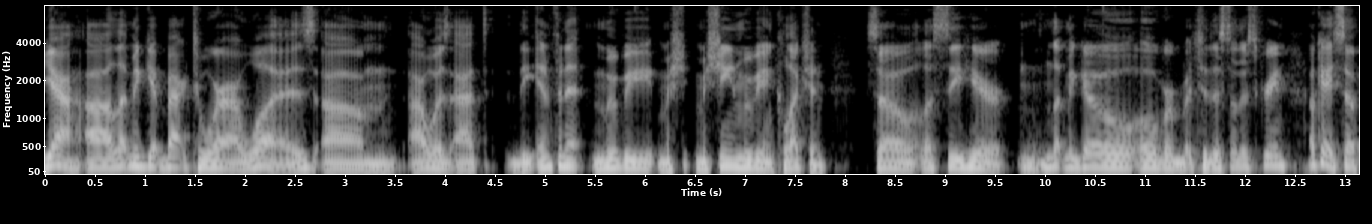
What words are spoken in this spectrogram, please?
yeah, uh, let me get back to where I was. Um, I was at the Infinite Movie Mach- Machine Movie and Collection. So let's see here. let me go over to this other screen. Okay, so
